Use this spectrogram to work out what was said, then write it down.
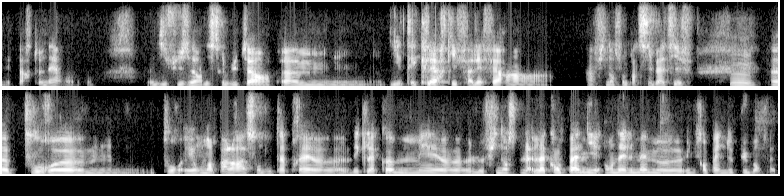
mes, partenaires diffuseurs, distributeurs, il était clair qu'il fallait faire un, un financement participatif mm. euh, pour, euh, pour, et on en parlera sans doute après euh, avec la com, mais le finance, la, la, campagne est en elle-même une campagne de pub en fait.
